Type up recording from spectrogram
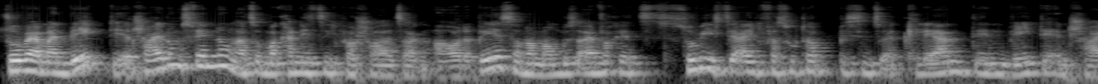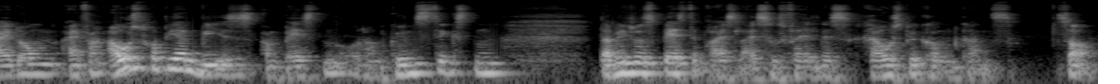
so wäre mein Weg, die Entscheidungsfindung. Also man kann jetzt nicht pauschal sagen A oder B, sondern man muss einfach jetzt, so wie ich es dir eigentlich versucht habe, ein bisschen zu erklären, den Weg der Entscheidung einfach ausprobieren. Wie ist es am besten oder am günstigsten? damit du das beste Preis-Leistungs-Verhältnis rausbekommen kannst. So,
